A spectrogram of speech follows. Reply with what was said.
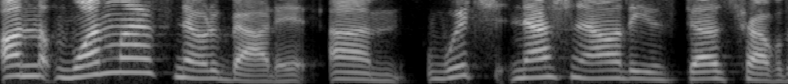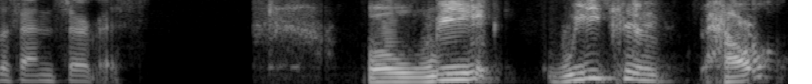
on the, one last note about it, um, which nationalities does Travel Defend service? Well, we we can help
